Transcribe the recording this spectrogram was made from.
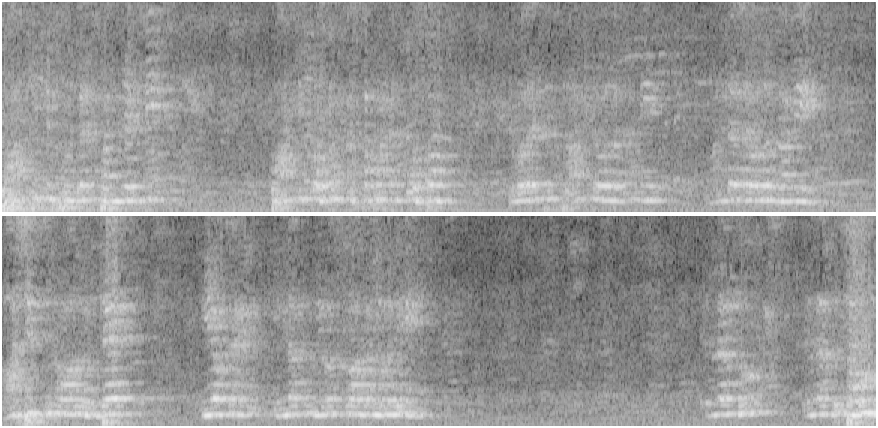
పార్టీకి ఫుల్ టైం పనిచేసి పార్టీ కోసం కష్టపడడం కోసం ఎవరైతే బ్లాక్ లెవెల్లో కానీ మండల లెవెల్లో కానీ ఆశిస్తున్న వాళ్ళు ఉంటే ఈ యొక్క ఇల్లందు నియోజకవర్గంలోని ఇల్లందు ఇల్లందు టౌన్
